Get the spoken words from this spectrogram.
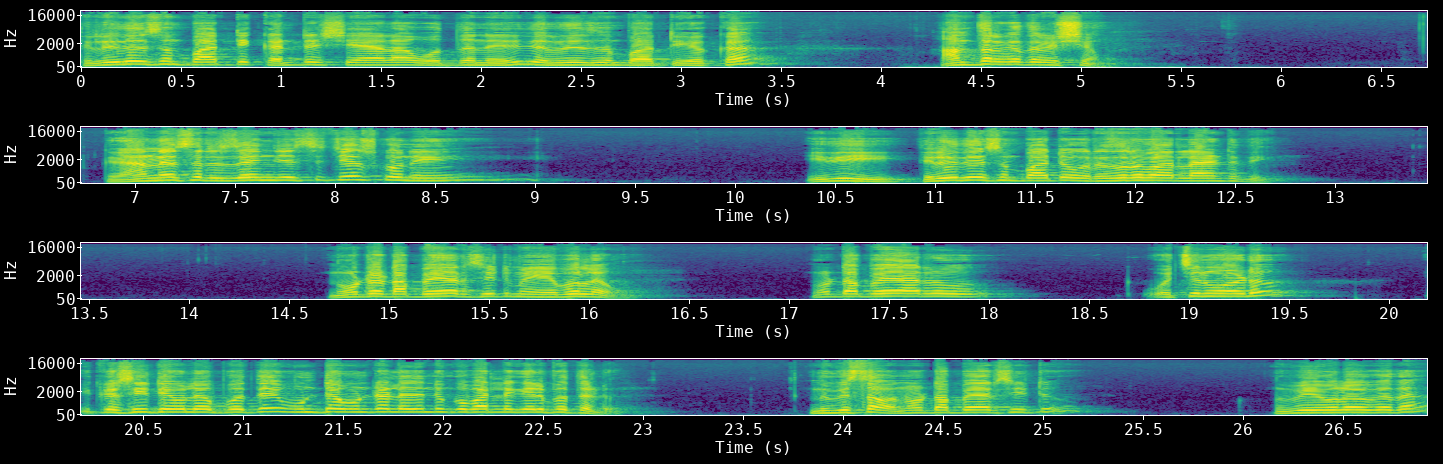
తెలుగుదేశం పార్టీ కంటెస్ట్ చేయాలా? వద్దనేది తెలుగుదేశం పార్టీ యొక్క అంతర్గత విషయం. జ్ఞానేశ్వర్ రిజైన్ చేసి చేసుకొని ఇది తెలుగుదేశం పార్టీ ఒక రిజర్వాయర్ లాంటిది. నూట డెబ్బై ఆరు సీటు మేము ఇవ్వలేము. నూట డెబ్బై ఆరు వచ్చినవాడు ఇక్కడ సీట్ ఇవ్వలేకపోతే ఉంటే ఉంటాడు లేదంటే ఇంకో పార్టీలోకి వెళ్ళిపోతాడు. నువ్వు ఇస్తావా నూట డెబ్బై ఆరు సీటు? నువ్వు ఇవ్వలేవు కదా?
